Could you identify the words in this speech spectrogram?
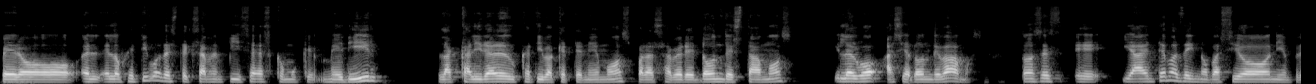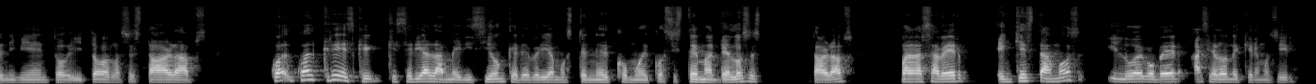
pero el, objetivo de este examen PISA es como que medir la calidad educativa que tenemos para saber dónde estamos y luego hacia dónde vamos. Entonces, eh, ya en temas de innovación y emprendimiento y todos los startups, ¿cuál, cuál crees que, que, sería la medición que deberíamos tener como ecosistema de los startups para saber en qué estamos y luego ver hacia dónde queremos ir?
